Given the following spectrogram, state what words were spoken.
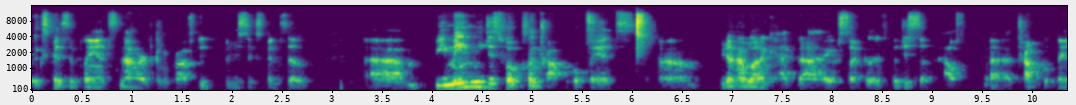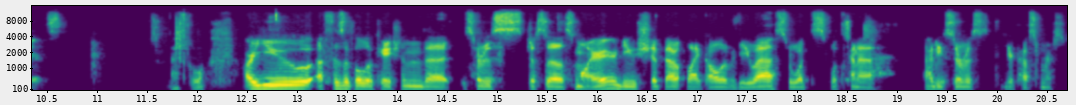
expensive plants, not hard to come across. They're just expensive. Um, we mainly just focus on tropical plants. Um, we don't have a lot of cacti or succulents, but just house uh, tropical plants. That's cool. Are you a physical location that service just a small area? Or do you ship out like all over the U.S. or what's what's kind of how do you service your customers?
